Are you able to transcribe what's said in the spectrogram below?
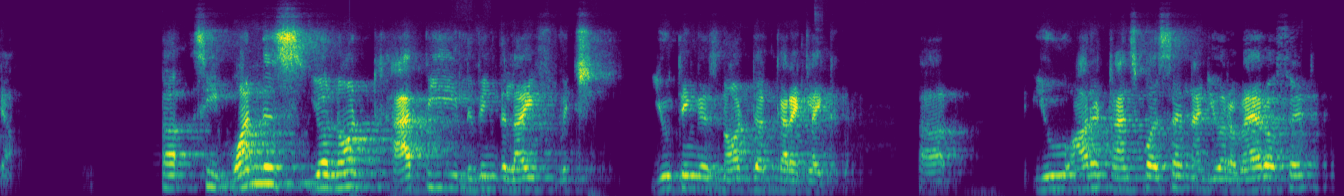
Yeah. Uh, see, one is you're not happy living the life which you think is not the correct. Like uh, you are a trans person and you are aware of it,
